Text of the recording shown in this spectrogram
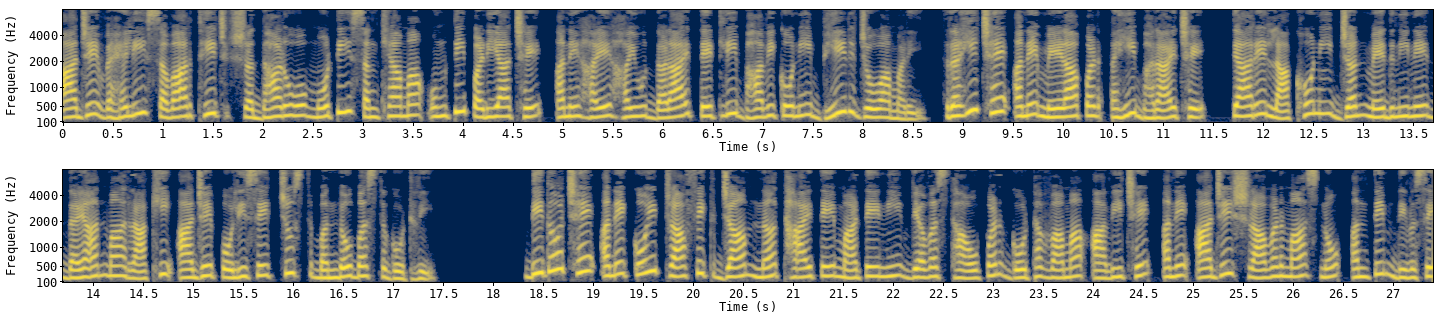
આજે વહેલી સવારથી જ શ્રદ્ધાળુઓ મોટી સંખ્યામાં ઉમટી પડ્યા છે અને હયે હયું દળાય તેટલી ભાવિકોની ભીડ જોવા મળી. રહી છે અને મેળા પણ અહીં ભરાય છે, ત્યારે લાખોની જનમેદનીને દયાનમાં રાખી આજે પોલીસે ચુસ્ત બંદોબસ્ત ગોઠવી. દીધો છે અને કોઈ ટ્રાફિક જામ ન થાય તે માટેની વ્યવસ્થાઓ પણ ગોઠવવામાં આવી છે અને આજે શ્રાવણ માસનો અંતિમ દિવસે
